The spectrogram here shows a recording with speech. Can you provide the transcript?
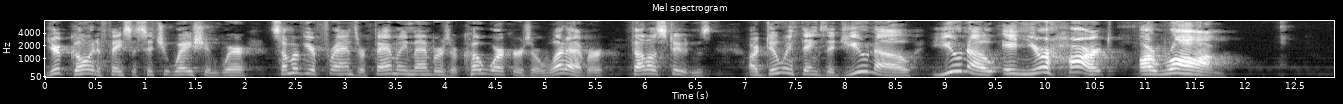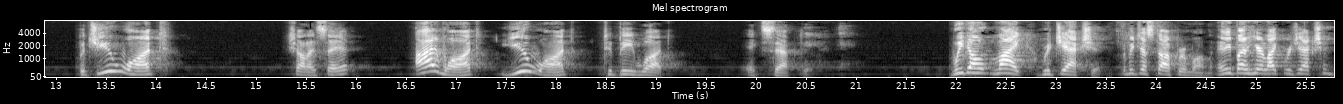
You're going to face a situation where some of your friends or family members or coworkers or whatever, fellow students, are doing things that you know, you know in your heart are wrong. But you want, shall I say it? I want, you want to be what? Accepting. We don't like rejection. Let me just stop for a moment. Anybody here like rejection?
